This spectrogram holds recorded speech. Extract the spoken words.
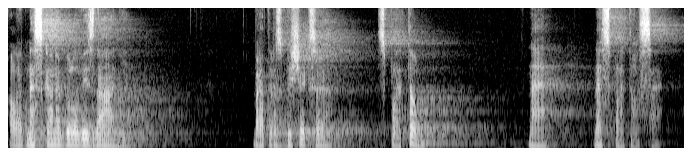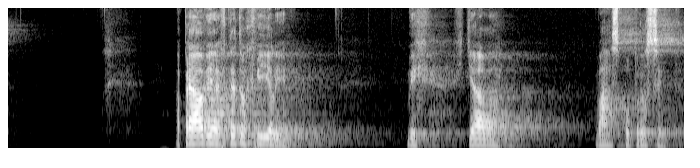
ale dneska nebylo vyznání. Bratr Zbyšek se spletl? Ne, nespletl se. A právě v této chvíli bych chtěl vás poprosit,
